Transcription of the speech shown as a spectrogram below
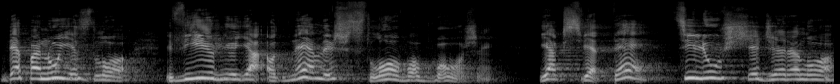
де панує зло, вірю я одне лиш Слово Боже, як святе, цілюще джерело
